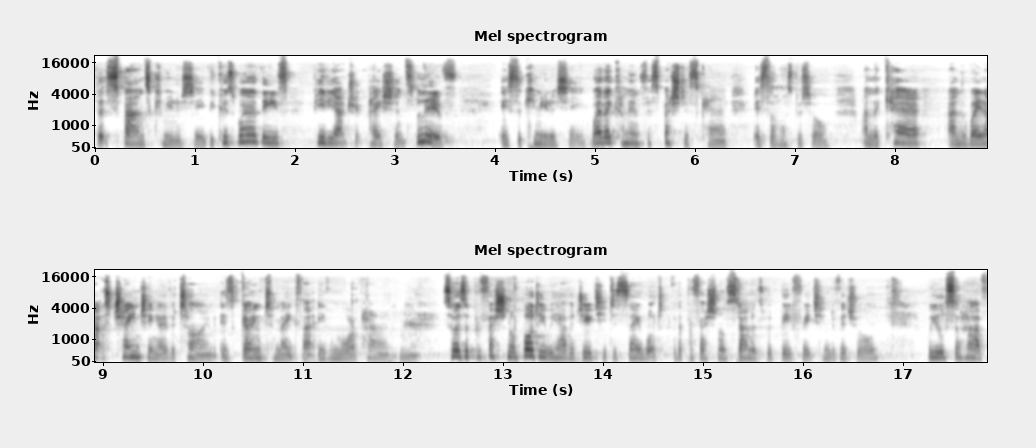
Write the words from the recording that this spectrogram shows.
that spans community because where these paediatric patients live is the community. Where they come in for specialist care is the hospital. And the care and the way that's changing over time is going to make that even more apparent. Mm. So, as a professional body, we have a duty to say what the professional standards would be for each individual. We also have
